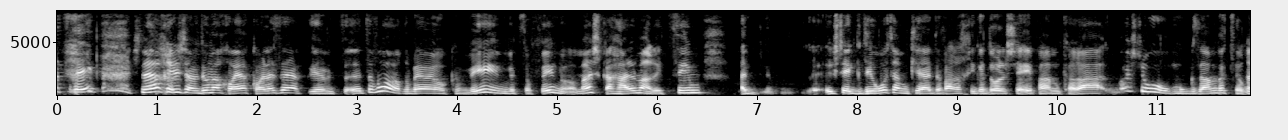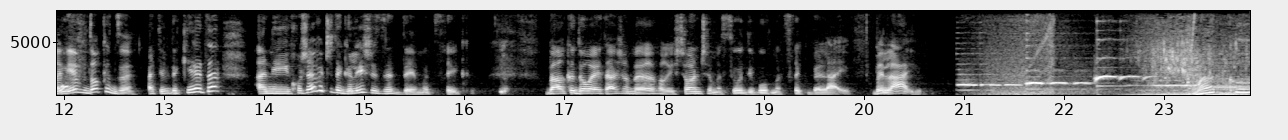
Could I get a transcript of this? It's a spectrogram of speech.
מצחיק. שני אחים שעמדו מאחורי הקול הזה, צברו הרבה עוקבים וצופים, וממש קהל מעריצים, שהגדירו אותם כהדבר הכי גדול שאי פעם קרה, משהו מוגזם בטירוף. אני אבדוק את זה. את תבדקי את זה? אני חושבת שתגלי שזה די מצחיק. בר כדורי הייתה שם בערב הראשון שהם עשו דיבוב מצחיק בלייב. בלייב? מרקו,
